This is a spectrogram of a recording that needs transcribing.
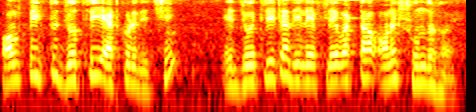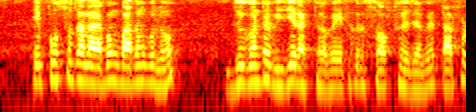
অল্প একটু জৈত্রী অ্যাড করে দিচ্ছি। এই জৈত্রীটা দিলে ফ্লেভারটা অনেক সুন্দর হয়। এই পোস্ত দানা এবং বাদামগুলো দুই ঘণ্টা ভিজিয়ে রাখতে হবে, এতে করে সফট হয়ে যাবে। তারপর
